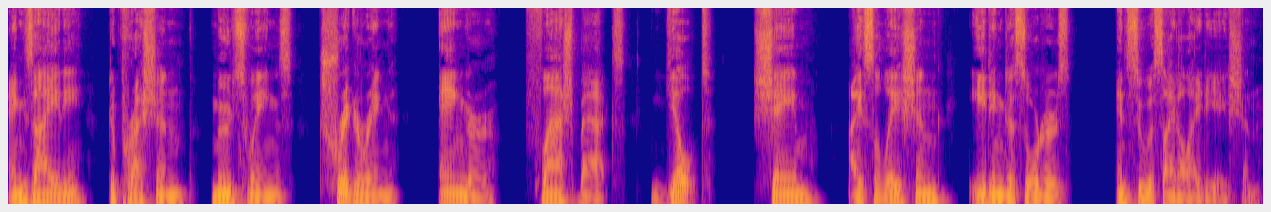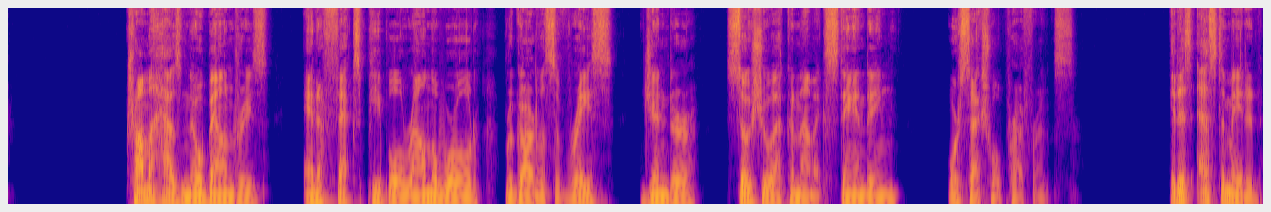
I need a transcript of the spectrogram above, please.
anxiety, depression, mood swings, triggering, anger, flashbacks, guilt, shame, isolation, eating disorders, and suicidal ideation. Trauma has no boundaries and affects people around the world regardless of race, gender, socioeconomic standing, or sexual preference. It is estimated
